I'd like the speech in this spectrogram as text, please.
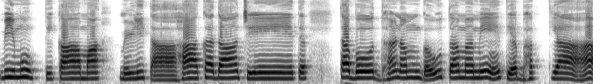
विमुक्तिकामा मिलिताः कदाचित् तबोद्धनं गौतममेत्य भक्त्या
